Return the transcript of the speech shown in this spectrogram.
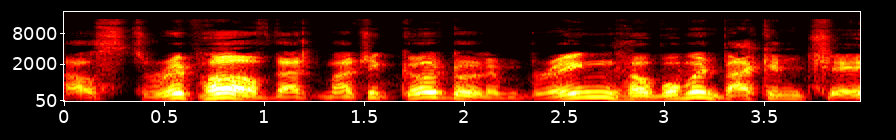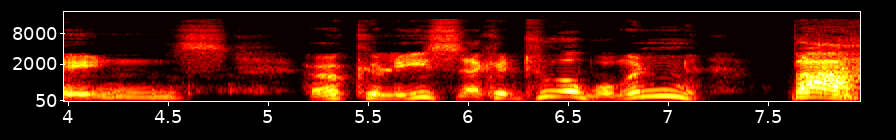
I'll strip off that magic girdle and bring her woman back in chains. Hercules second to a woman? Bah!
